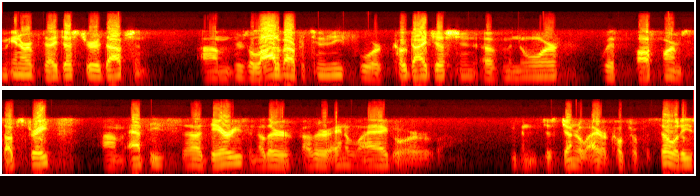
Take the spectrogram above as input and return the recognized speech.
anaerobic digester adoption. Um, there's a lot of opportunity for co-digestion of manure with off-farm substrates um, at these uh, dairies and other other animal ag or even just general agricultural facilities.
